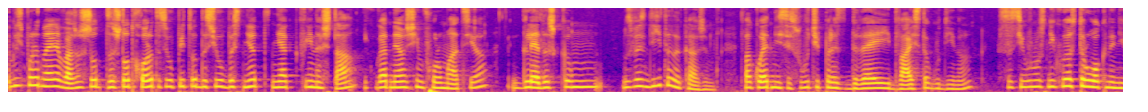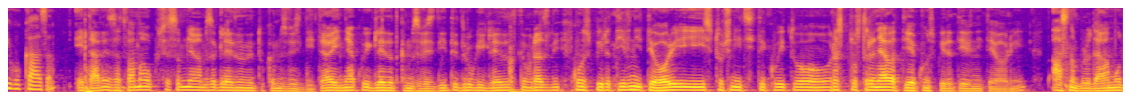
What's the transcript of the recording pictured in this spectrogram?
Ами според мен е важно, защото, защото хората се опитват да си обяснят някакви неща и когато нямаш информация, гледаш към звездите, да кажем. Това, което ни се случи през 2020 година, със сигурност никой астролог не ни го каза. Е, да, не, затова малко се съмнявам за гледането към звездите. А и някои гледат към звездите, други гледат към разни конспиративни теории и източниците, които разпространяват тия конспиративни теории. Аз наблюдавам от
